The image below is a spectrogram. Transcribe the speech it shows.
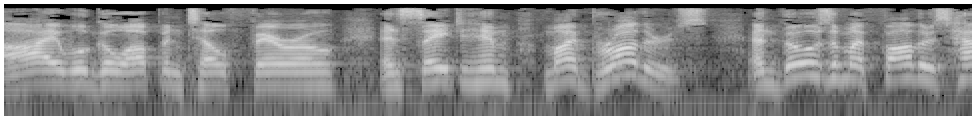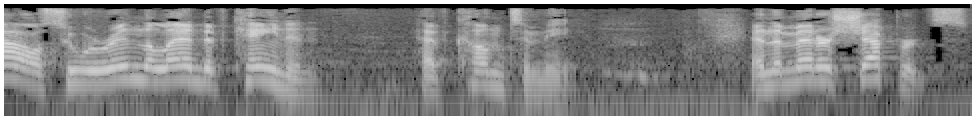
I will go up and tell Pharaoh and say to him, My brothers and those of my father's house who were in the land of Canaan have come to me. And the men are shepherds,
